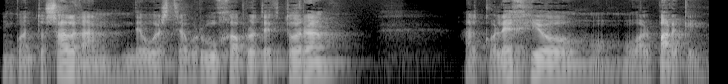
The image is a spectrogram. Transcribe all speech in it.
en cuanto salgan de vuestra burbuja protectora al colegio o, al parque.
